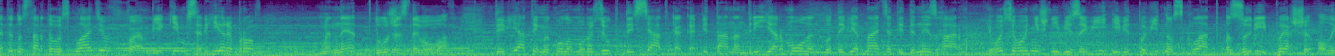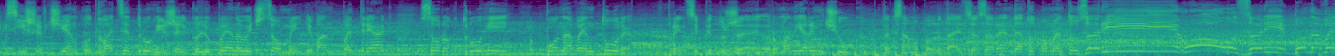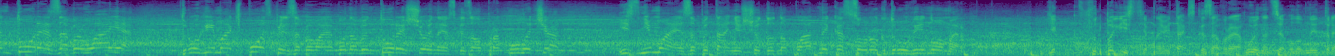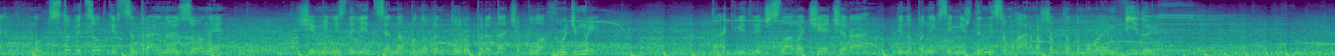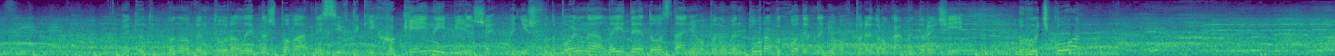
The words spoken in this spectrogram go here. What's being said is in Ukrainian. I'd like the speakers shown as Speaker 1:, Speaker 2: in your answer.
Speaker 1: приступати до стартових складів, е, яким Сергій Ребров мене дуже здивував. Дев'ятий Микола Морозюк, десятка капітан Андрій Ярмоленко, дев'ятнадцятий Денис Гарм. Його сьогоднішні візаві і відповідно склад зорі. Перший Олексій Шевченко, 22-й Желько Любенович, сьомий Іван Петряк, 42-й Бонавентуре. В принципі, дуже Роман Яремчук так само повертається з оренди. А тут момент у зорі. Гол зорі Бонавентуре забиває. Другий матч поспіль забиває Бонавентуре. Щойно я сказав про Кулича. І знімає запитання щодо нападника 42-й номер. Як футболіст, я б навіть так сказав, реагує на це головний тренер. Ну, 100% з центральної зони. Ще й мені здається, на Бонавентуру передача була грудьми. Так, від В'ячеслава Чечера. Він опинився між Денисом Гармашем та Домогоєм Відою. Тут Бонавентура ледь на шпагат не сів такий хокейний більше, аніж футбольний, але йде до останнього Бонавентура. Виходив на нього вперед руками, до речі, Рудько.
